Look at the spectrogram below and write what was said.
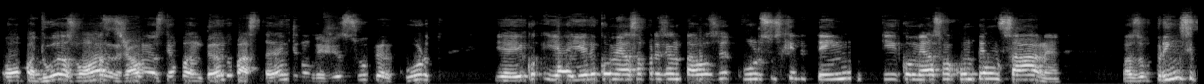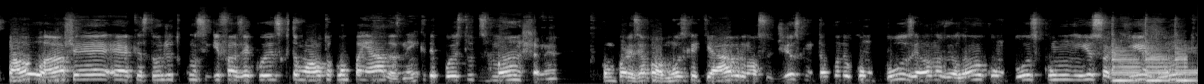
Opa, duas vozes já ao mesmo tempo andando bastante, num registro super curto. E aí, e aí ele começa a apresentar os recursos que ele tem que começam a compensar, né? Mas o principal, eu acho, é, é, a questão de tu conseguir fazer coisas que estão auto-acompanhadas, nem que depois tu desmancha, né? Como, por exemplo, a música que abre o nosso disco. Então, quando eu compus ela no violão, eu compus com isso aqui junto.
